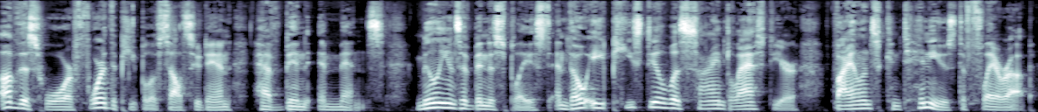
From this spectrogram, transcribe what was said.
of this war for the people of South Sudan have been immense. Millions have been displaced, and though a peace deal was signed last year, violence continues to flare up.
